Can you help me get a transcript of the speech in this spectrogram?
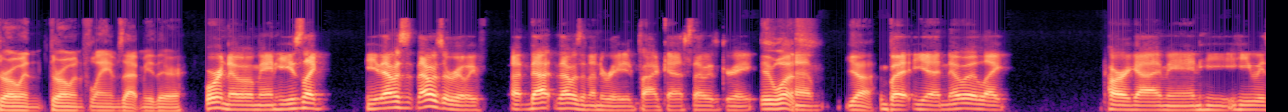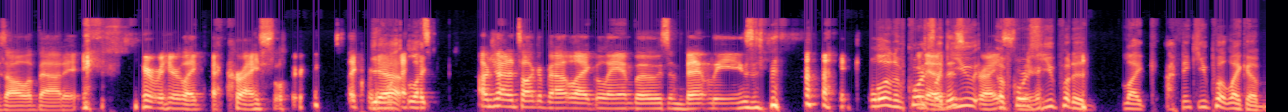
throwing throwing flames at me there Or Noah, man. He's like he that was that was a really uh, that that was an underrated podcast. That was great. it was Um, yeah But yeah, Noah like car guy, man. He he was all about it. Over here like a Chrysler. It's like yeah what? like I'm trying to talk about like Lambos and Bentleys. like, well and of course know, like you of course you put a like I think you put like a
